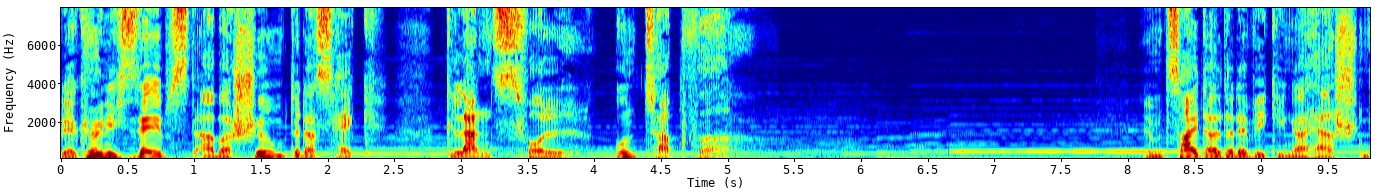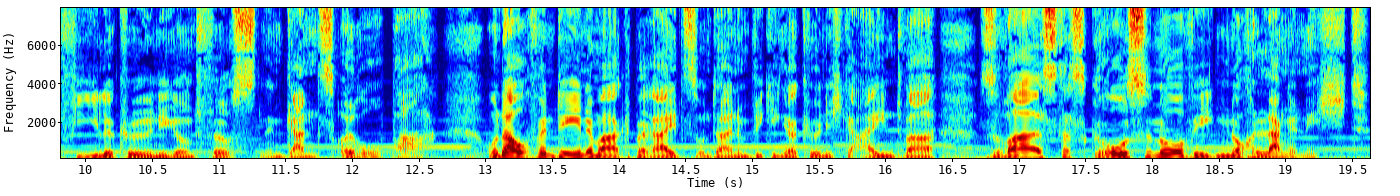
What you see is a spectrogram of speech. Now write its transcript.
Der König selbst aber schirmte das Heck, glanzvoll und tapfer. Im Zeitalter der Wikinger herrschten viele Könige und Fürsten in ganz Europa. Und auch wenn Dänemark bereits unter einem Wikingerkönig geeint war, so war es das große Norwegen noch lange nicht.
